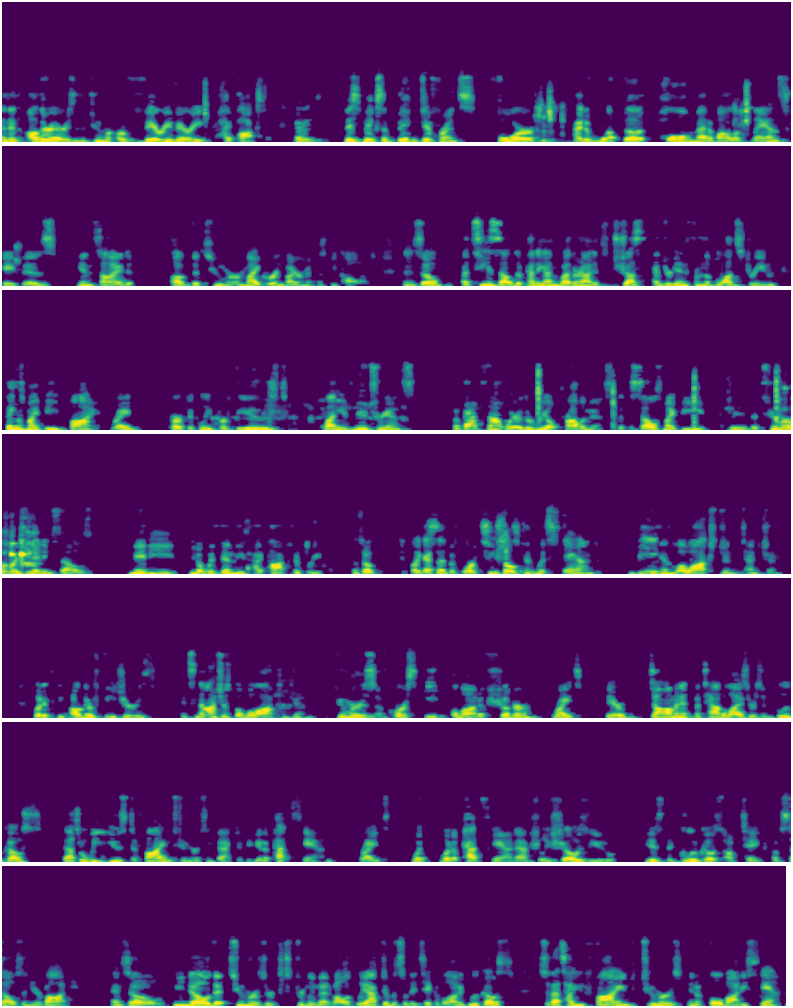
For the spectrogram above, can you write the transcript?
And then other areas of the tumor are very, very hypoxic. And this makes a big difference for kind of what the whole metabolic landscape is inside of the tumor microenvironment, as we call it. And so a T cell, depending on whether or not it's just entered in from the bloodstream, things might be fine, right? Perfectly perfused, plenty of nutrients, but that's not where the real problem is. The cells might be the, the tumor originating cells, maybe you know within these hypoxic regions. And so, like I said before, T cells can withstand being in low oxygen tension, but it's the other features. It's not just the low oxygen. Tumors, of course, eat a lot of sugar, right? They're dominant metabolizers of glucose. That's what we use to find tumors. In fact, if you get a PET scan, right, what, what a PET scan actually shows you is the glucose uptake of cells in your body. And so we know that tumors are extremely metabolically active, and so they take up a lot of glucose. So that's how you find tumors in a full body scan.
